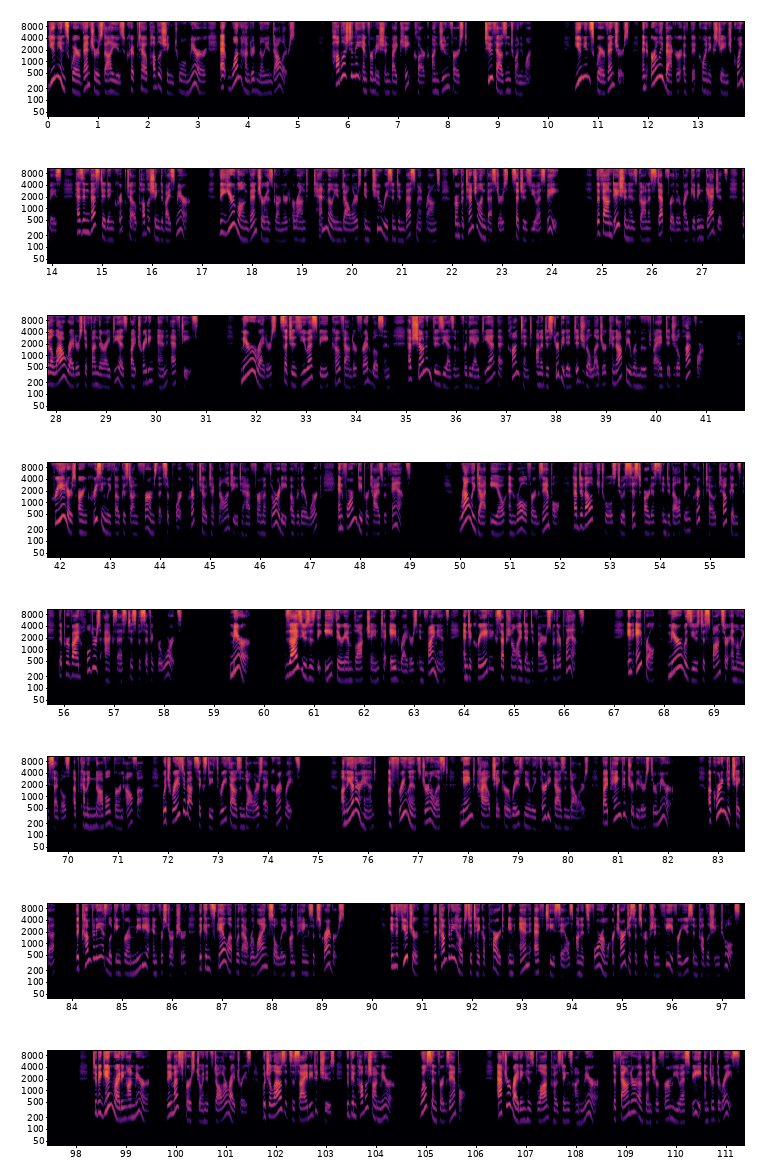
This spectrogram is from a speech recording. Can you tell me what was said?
Union Square Ventures values crypto publishing tool Mirror at $100 million. Published in the information by Kate Clark on June 1, 2021. Union Square Ventures, an early backer of Bitcoin exchange Coinbase, has invested in crypto publishing device Mirror. The year long venture has garnered around $10 million in two recent investment rounds from potential investors such as USV. The foundation has gone a step further by giving gadgets that allow writers to fund their ideas by trading NFTs. Mirror writers, such as USV co founder Fred Wilson, have shown enthusiasm for the idea that content on a distributed digital ledger cannot be removed by a digital platform. Creators are increasingly focused on firms that support crypto technology to have firm authority over their work and form deeper ties with fans. Rally.io and Roll, for example, have developed tools to assist artists in developing crypto tokens that provide holders access to specific rewards. Mirror Zeiss uses the Ethereum blockchain to aid writers in finance and to create exceptional identifiers for their plans. In April, Mirror was used to sponsor Emily Segal's upcoming novel Burn Alpha, which raised about $63,000 at current rates. On the other hand, a freelance journalist named Kyle Chayka raised nearly $30,000 by paying contributors through Mirror. According to Chaker, the company is looking for a media infrastructure that can scale up without relying solely on paying subscribers. In the future, the company hopes to take a part in NFT sales on its forum or charge a subscription fee for use in publishing tools. To begin writing on Mirror, they must first join its Dollar Race, which allows its society to choose who can publish on Mirror. Wilson, for example. After writing his blog postings on Mirror, the founder of venture firm USV entered the race.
